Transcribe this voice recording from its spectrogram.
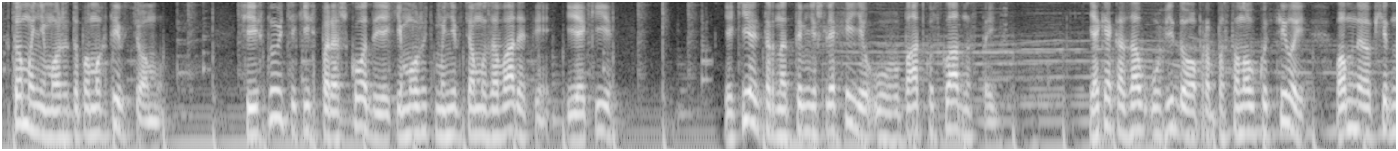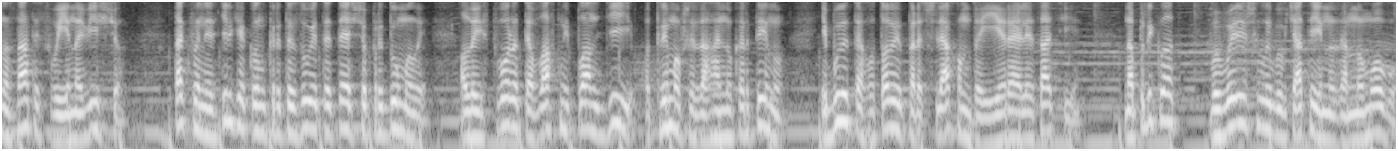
Хто мені може допомогти в цьому? Чи існують якісь перешкоди, які можуть мені в цьому завадити, і які? Які альтернативні шляхи є у випадку складностей? Як я казав у відео про постановку цілей, вам необхідно знати свої навіщо. Так ви не тільки конкретизуєте те, що придумали, але й створите власний план дій, отримавши загальну картину, і будете готові перед шляхом до її реалізації. Наприклад, ви вирішили вивчати іноземну мову.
